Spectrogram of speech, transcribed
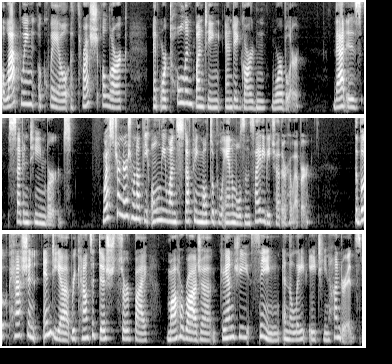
a lapwing, a quail, a thrush, a lark, an ortolan bunting, and a garden warbler. That is 17 birds. Westerners were not the only ones stuffing multiple animals inside of each other, however. The book Passion India recounts a dish served by Maharaja Ganji Singh in the late 1800s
